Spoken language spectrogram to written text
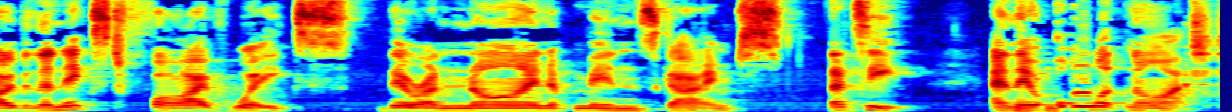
Over the next five weeks, there are nine men's games. That's it, and they're all at night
